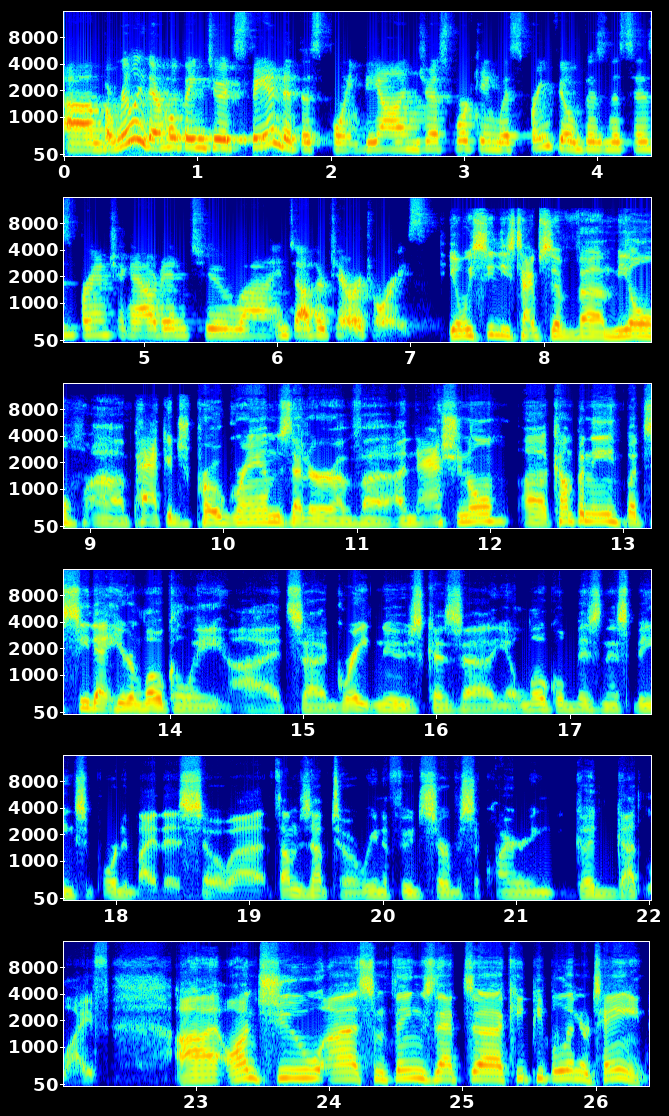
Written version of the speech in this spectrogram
Um, but really, they're hoping to expand at this point beyond just working with Springfield businesses, branching out into uh, into other territories. Yeah, we see these types of uh, meal uh, package programs that are of uh, a national uh, company, but to see that here locally, uh, it's uh, great news because uh, you know local business being supported by this. So uh, thumbs up to Arena Food Service acquiring Good Gut Life. Uh, on to some things that keep people entertained.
